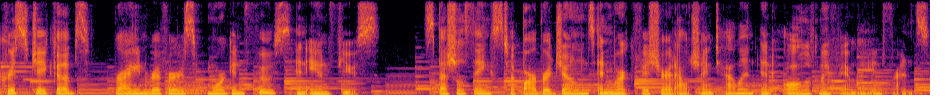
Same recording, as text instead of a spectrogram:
Chris Jacobs, Brian Rivers, Morgan Foose, and Ann Fuse. Special thanks to Barbara Jones and Mark Fisher at Outshine Talent and all of my family and friends.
